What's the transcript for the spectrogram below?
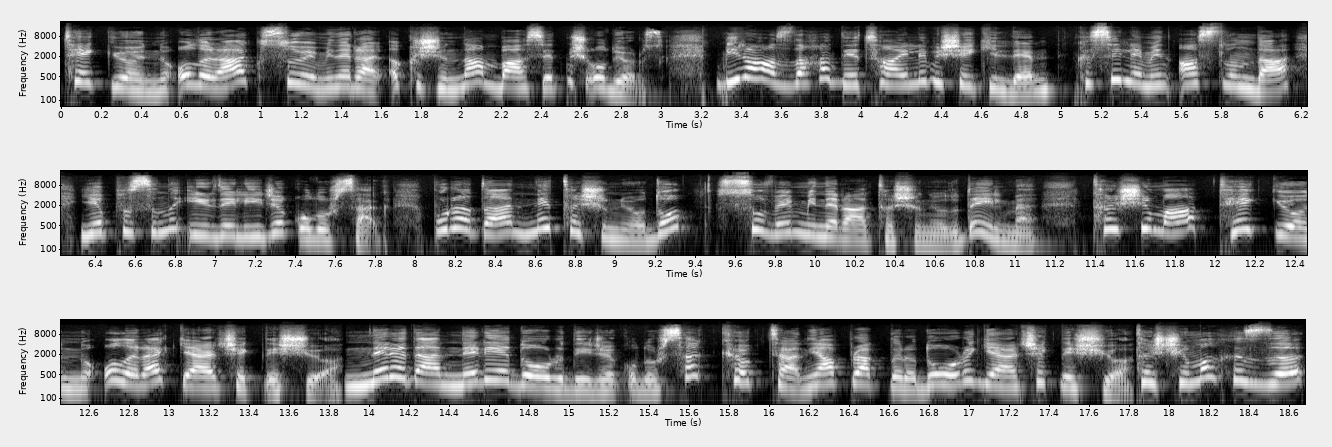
tek yönlü olarak su ve mineral akışından bahsetmiş oluyoruz. Biraz daha detaylı bir şekilde ksilemin aslında yapısını irdeleyecek olursak burada ne taşınıyordu? Su ve mineral taşınıyordu değil mi? Taşıma tek yönlü olarak gerçekleşiyor. Nereden nereye doğru diyecek olursak kökten yapraklara doğru gerçekleşiyor. Taşıma hızlı,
